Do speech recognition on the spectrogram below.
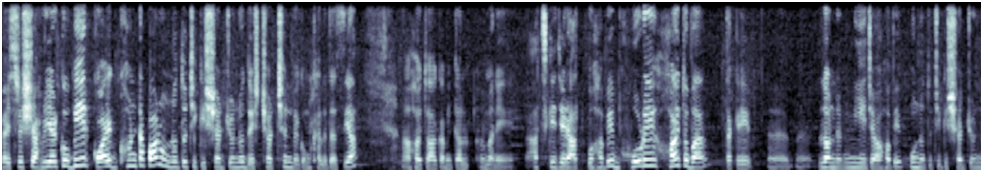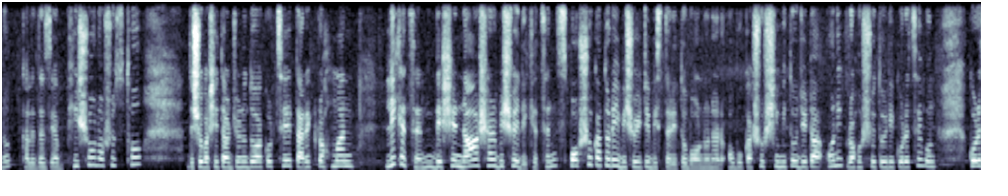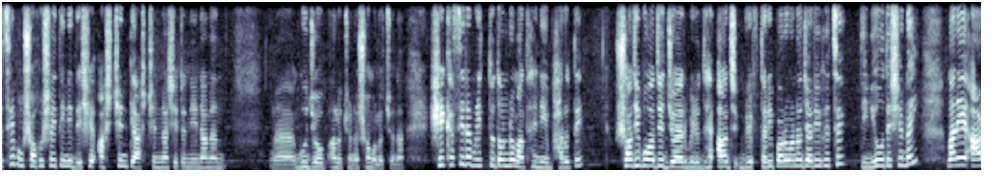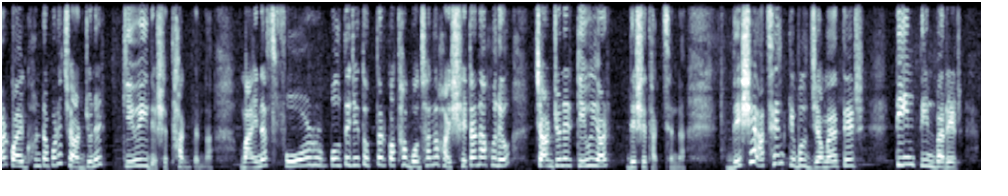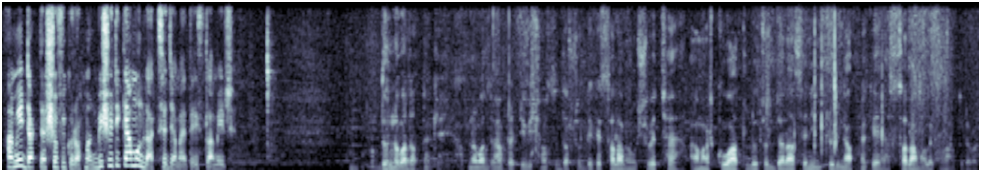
Barrister Shahriar Kabir কয়েক ঘণ্টা পর উন্নত চিকিৎসার জন্য দেশ ছাড়ছেন বেগম খালেদা জিয়া। হয়তো আগামীকাল মানে আজকে যে রাত পোহাবে ভোরে হয়তোবা তাকে আহ, লন্ডনে নিয়ে যাওয়া হবে উন্নত চিকিৎসার জন্য। খালেদা জিয়া ভীষণ অসুস্থ। দেশবাসী তার জন্য দোয়া করছে। তারেক রহমান লিখেছেন দেশে না আসার বিষয়ে লিখেছেন। স্পর্শকাতর এই বিষয়টি বিস্তারিত বর্ণনার অবকাশও সীমিত যেটা অনেক রহস্য তৈরি করেছে এবং করেছে এবং সহসাই তিনি দেশে আসছেন কি আসছেন না সেটা নিয়ে নানান গুজব, আলোচনা, সমালোচনা। শেখ হাসিনা মৃত্যুদণ্ড মাথায় নিয়ে ভারতে সজীব ওয়াজের জয়ের বিরুদ্ধে আজ গ্রেফতারি পরোয়ানা জারি হয়েছে। তিনিও দেশে নাই। মানে আর কয়েক ঘণ্টা পরে চারজনের কেউই দেশে থাকবেন না। মাইনাস ফোর বলতে যে তত্ত্বের কথা বোঝানো হয়, সেটা না হলেও চারজনের কেউই আর দেশে থাকছেন না। দেশে আছেন কেবল জামায়াতের তিন তিনবারের আমির ডাক্তার শফিকুর রহমান। বিষয়টি কেমন লাগছে জামায়াতে ইসলামীর? ধন্যবাদ আপনাকে। আপনার মাধ্যমে আপনার টিভি সমস্ত দর্শকদেরকে সালাম এবং শুভেচ্ছা। আমার কুয়াত লোচক যারা আছেন ইনক্লুডিং আপনাকে, আসসালামু আলাইকুম রহমতুল্লাহ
